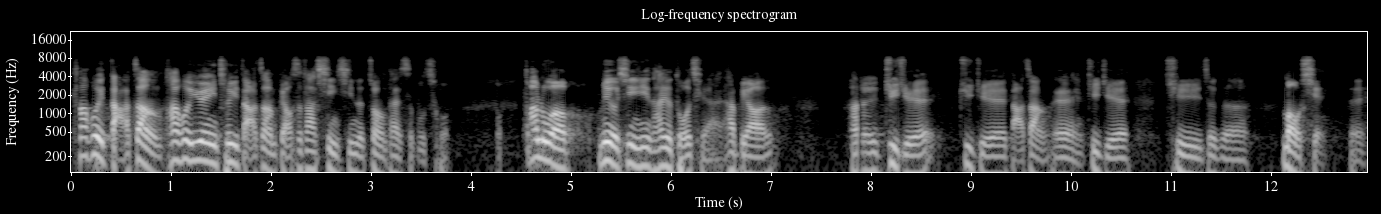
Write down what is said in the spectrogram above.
他会打仗，他会愿意出去打仗，表示他信心的状态是不错。他如果没有信心，他就躲起来，他不要，他就拒绝拒绝打仗，哎，拒绝去这个冒险，对。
